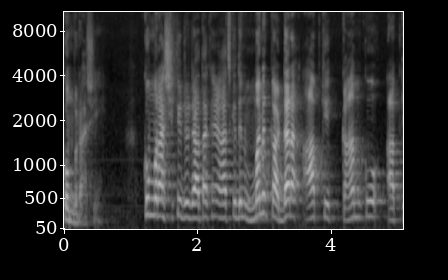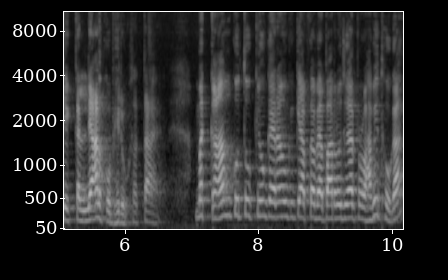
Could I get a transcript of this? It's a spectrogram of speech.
कुंभ राशि। कुंभ राशि के जो जातक हैं, आज के दिन मन का डर आपके काम को, आपके कल्याण को भी रोक सकता है। मैं काम को तो क्यों कह रहा हूँ? क्योंकि आपका व्यापार रोज़गार प्रभावित होगा,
